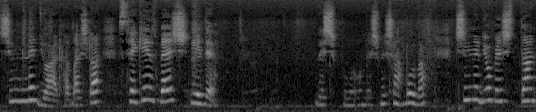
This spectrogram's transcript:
Şimdi ne diyor arkadaşlar? 8, 5, 7. 5 bulalım. 5'miş. Ha burada. Şimdi diyor? 5'ten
